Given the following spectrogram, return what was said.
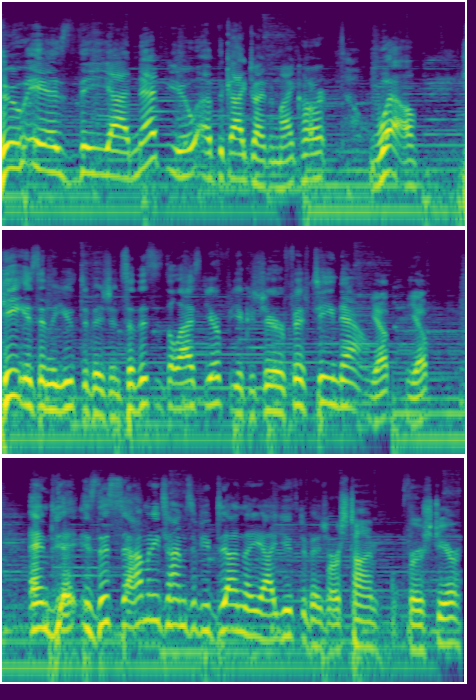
who is the uh, nephew of the guy driving my car, well, he is in the youth division. So this is the last year for you because you're 15 now. Yep, yep. And uh, is this how many times have you done the uh, youth division? First time, first year.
